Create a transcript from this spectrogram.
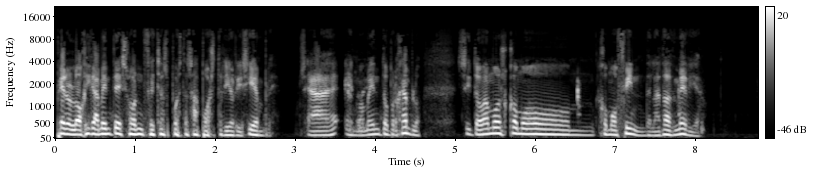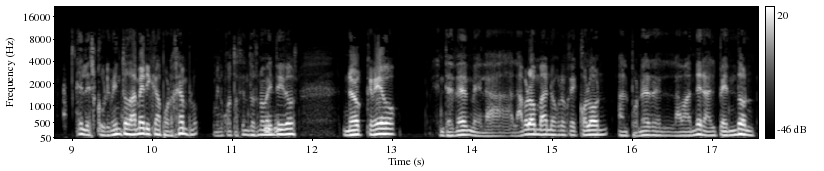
pero lógicamente son fechas puestas a posteriori siempre. O sea, el momento, por ejemplo, si tomamos como, como fin de la Edad Media el descubrimiento de América, por ejemplo, 1492, no creo, entendedme la, la broma, no creo que Colón, al poner el- la bandera, el pendón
